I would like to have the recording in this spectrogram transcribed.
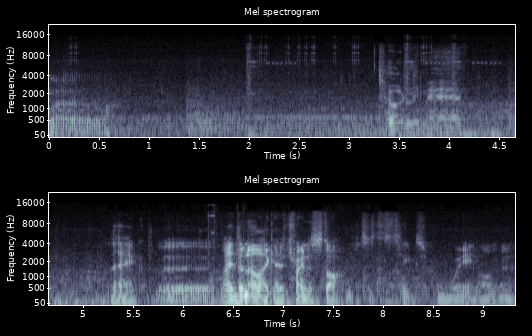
whoa, totally, man. like, whoa. I don't know. Like, I'm trying to stop, it just takes way longer.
